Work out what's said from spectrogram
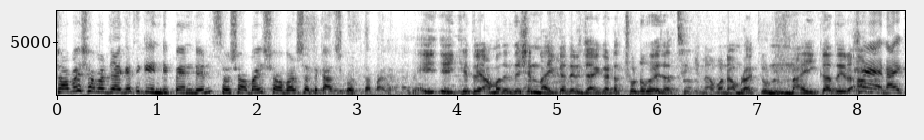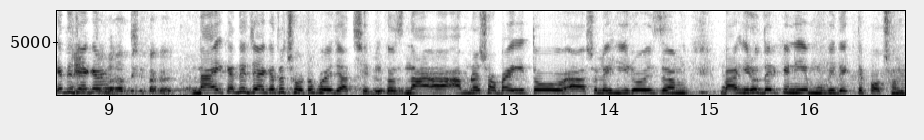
সবাই সবার জায়গা থেকে ইন্ডিপেন্ডেন্ট সো সবাই সবার সাথে কাজ করতে পারে। এই এই ক্ষেত্রে আমাদের দেশের নায়িকাদের জায়গাটা ছোট হয়ে যাচ্ছে কিনা? মানে আমরা একটু নায়িকাদের হ্যাঁ নায়িকাদের জায়গা নায়িকাদের জায়গা তো ছোট হয়ে যাচ্ছে বিকজ না আমরা সবাই তো আসলে হিরোইজম বা হিরোদেরকে নিয়ে মুভি দেখতে পছন্দ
